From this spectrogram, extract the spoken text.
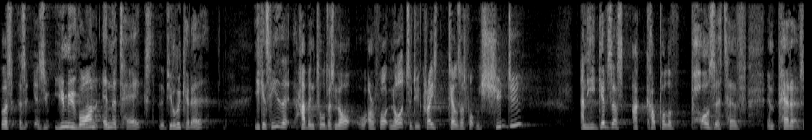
Well, as, as, as you move on in the text, if you look at it, you can see that having told us not or what not to do, Christ tells us what we should do, and he gives us a couple of positive imperatives,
